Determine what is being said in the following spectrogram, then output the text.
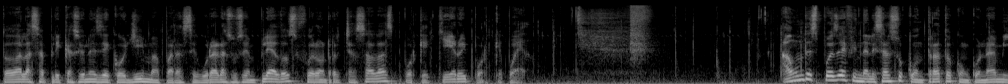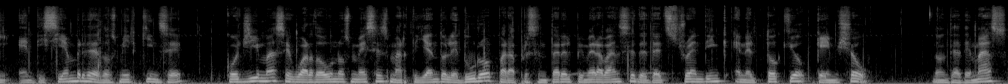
todas las aplicaciones de Kojima para asegurar a sus empleados fueron rechazadas porque quiero y porque puedo. Aún después de finalizar su contrato con Konami en diciembre de 2015, Kojima se guardó unos meses martillándole duro para presentar el primer avance de Death Stranding en el Tokyo Game Show, donde además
